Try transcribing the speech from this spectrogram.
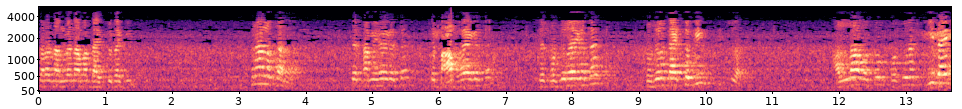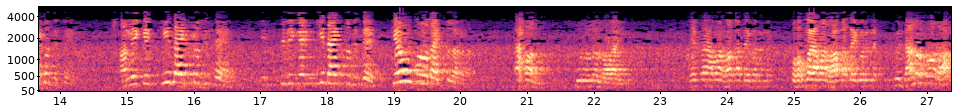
তারা জানবে না আমার দায়িত্বটা কি? লোক জানে না। সে স্বামী হয়ে গেছে, সে বাপ হয়ে গেছে, সে শ্বশুর হয়ে গেছে, শ্বশুরের দায়িত্ব কি? কিচ্ছু জানে আল্লাহ রসুল শ্বশুরের কি দায়িত্ব দিতে স্বামীকে কি দায়িত্ব দিতে স্ত্রীকে কি দায়িত্ব দিতে কেউ কোনো দায়িত্ব জানে না। এখন শুরু হলো লড়াই। এটা আমার হক আদায় করে নেই ও কয়, আমার হক আদায় করে নেই। তুমি জানো তোমার হক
